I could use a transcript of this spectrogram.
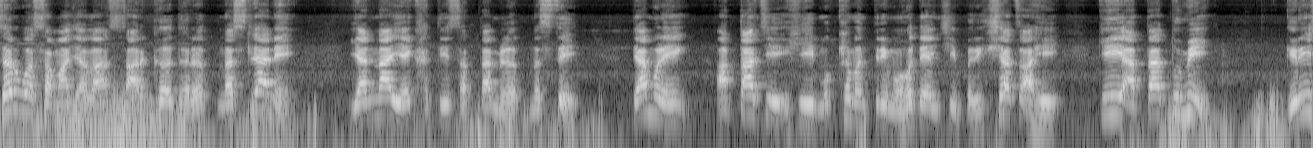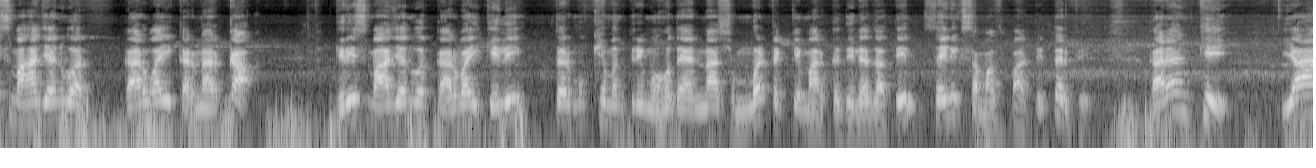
सर्व समाजाला सारखं धरत नसल्याने यांना एक हाती सत्ता मिळत नसते. त्यामुळे आत्ताची ही मुख्यमंत्री महोदयांची परीक्षाच आहे की आता तुम्ही गिरीश महाजनवर कारवाई करणार का? गिरीश महाजनवर कारवाई केली तर मुख्यमंत्री महोदयांना शंभर टक्के मार्क दिल्या जातील सैनिक समाज पार्टीतर्फे. कारण की या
